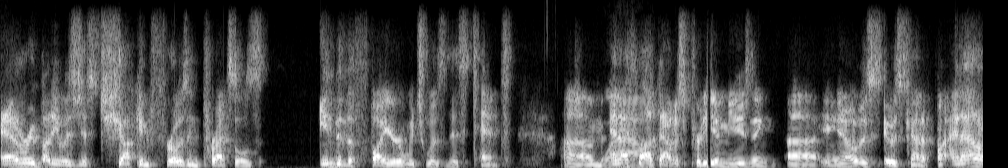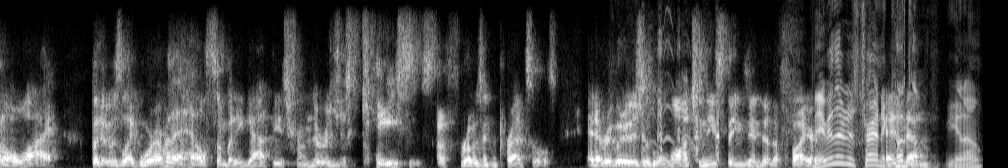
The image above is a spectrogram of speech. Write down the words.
everybody was just chucking frozen pretzels into the fire, which was this tent. Um, And I thought that was pretty amusing. Uh, you know, it was it was kind of fun, and I don't know why, but it was like wherever the hell somebody got these from, there was just cases of frozen pretzels, and everybody was just launching these things into the fire. Maybe they're just trying to And, cook uh, them. You know?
